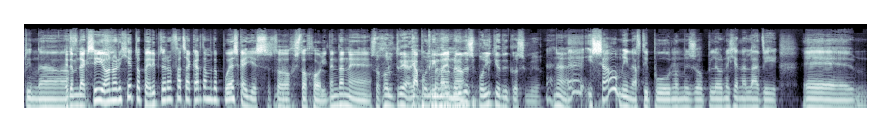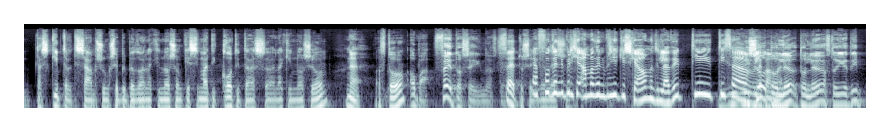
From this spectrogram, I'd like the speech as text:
την. α, Εν τω μεταξύ, η Honor είχε το περίπτερο φάτσα κάρτα με το που έσκαγες στο, στο hall. Δεν ήταν. Στο Hall 3 είναι Κάπου πολύ μεγάλο κρυμμένο. περίπτωση, πολύ κεντρικό σημείο. Ναι. ε, η Xiaomi είναι αυτή που νομίζω πλέον έχει αναλάβει ε, τα σκύπτρα της Samsung σε επίπεδο ανακοινώσεων και σημαντικότητας ανακοινώσεων. Ναι. Αυτό. Όπα, φέτος έγινε αυτό. Φέτος Ε, έγινε. Αφού δεν ναι, υπήρχε, άμα δεν υπήρχε και η Xiaomi, δηλαδή, τι, τι θα Μισό, βλέπαμε; το λέω, το λέω αυτό γιατί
